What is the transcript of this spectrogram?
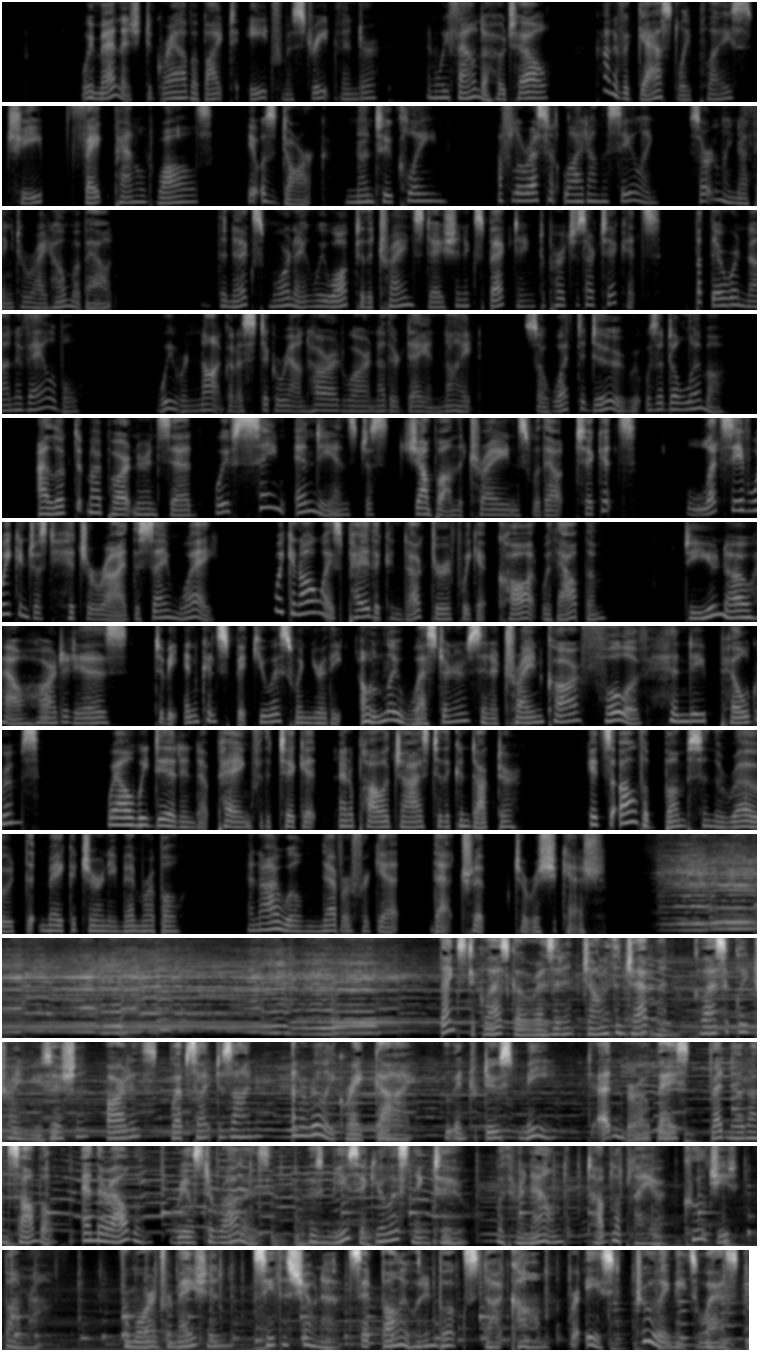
We managed to grab a bite to eat from a street vendor, and we found a hotel, kind of a ghastly place, cheap, fake paneled walls. It was dark, none too clean, a fluorescent light on the ceiling, certainly nothing to write home about. The next morning, we walked to the train station expecting to purchase our tickets, but there were none available. We were not going to stick around Haridwar another day and night. So, what to do? It was a dilemma. I looked at my partner and said, We've seen Indians just jump on the trains without tickets. Let's see if we can just hitch a ride the same way. We can always pay the conductor if we get caught without them. Do you know how hard it is to be inconspicuous when you're the only Westerners in a train car full of Hindi pilgrims? Well, we did end up paying for the ticket and apologized to the conductor. It's all the bumps in the road that make a journey memorable, and I will never forget that trip to Rishikesh. Thanks to Glasgow resident Jonathan Chapman, classically trained musician, artist, website designer, and a really great guy who introduced me to Edinburgh based Red Note Ensemble and their album, Reels to Ragas, whose music you're listening to with renowned tabla player Kuljit Bhamra. For more information, see the show notes at bollywoodandbooks.com, where East truly meets West.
